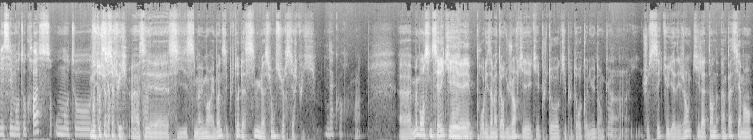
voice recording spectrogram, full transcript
Mais c'est motocross ou moto Moto sur circuit. Euh, c'est- si, si ma mémoire est bonne, c'est plutôt de la simulation sur circuit. D'accord. Euh, mais bon, c'est une série qui est pour les amateurs du genre qui est, qui est plutôt qui est plutôt reconnue. Donc, Ouais. euh, je sais qu'il y a des gens qui l'attendent impatiemment.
